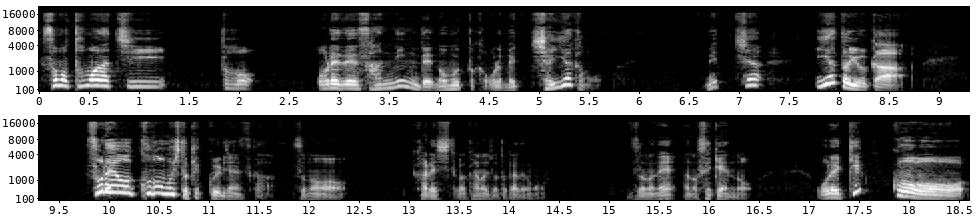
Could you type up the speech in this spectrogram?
その友達と、俺で3人で飲むとか、俺めっちゃ嫌かも。めっちゃ嫌というか、それを好む人結構いるじゃないですか。その、彼氏とか彼女とかでも。そのね、あの世間の。俺結構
